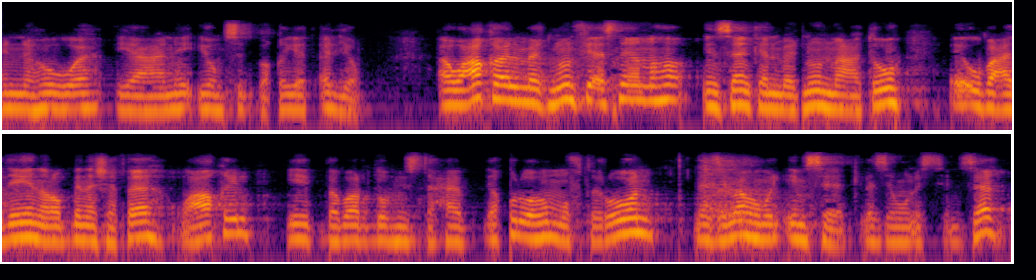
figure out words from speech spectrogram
إن هو يعني يمسك بقية اليوم. أو عقل المجنون في أثناء النهار إنسان كان مجنون معتوه وبعدين ربنا شفاه وعقل يبقى برضه يستحب. يقول وهم مفطرون لازمهم الإمساك. لازمهم الاستمساك.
